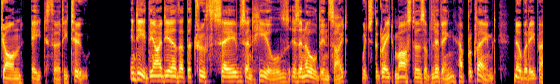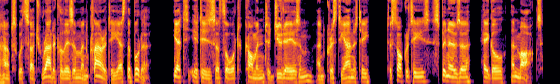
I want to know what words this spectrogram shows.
John 8:32. Indeed, the idea that the truth saves and heals is an old insight which the great masters of living have proclaimed, nobody perhaps with such radicalism and clarity as the Buddha. Yet it is a thought common to Judaism and Christianity, to Socrates, Spinoza, Hegel, and Marx.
